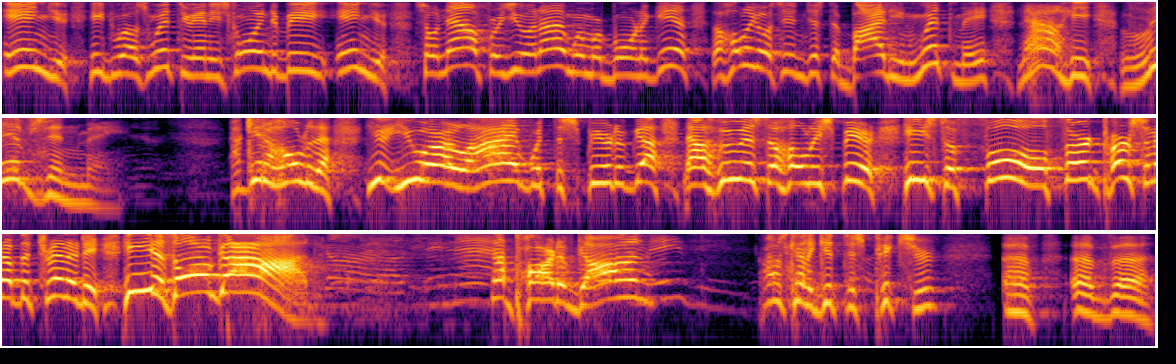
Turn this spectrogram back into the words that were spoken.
in you. He dwells with you and He's going to be in you. So now, for you and I, when we're born again, the Holy Ghost isn't just abiding with me, now He lives in me. Now get a hold of that. You, you are alive with the Spirit of God. Now, who is the Holy Spirit? He's the full third person of the Trinity. He is all God. God. Not part of God. Amazing. I was kind of get this picture of, of uh,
